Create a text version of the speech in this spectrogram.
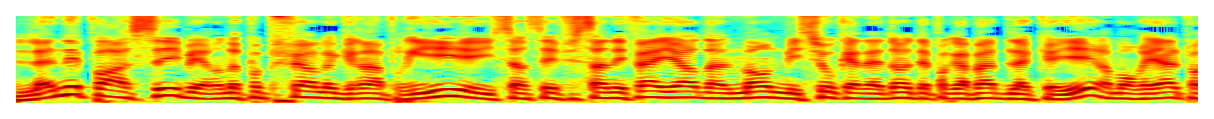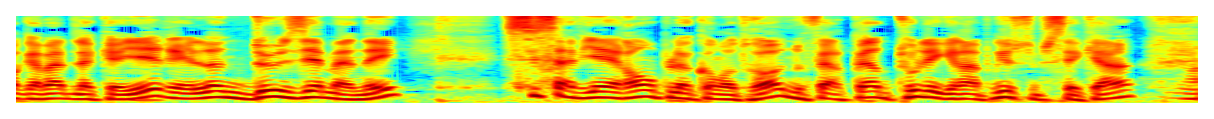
L'année passée, ben, on n'a pas pu faire le Grand Prix. Il s'en s'en est fait ailleurs dans le monde, mais ici au Canada, on n'était pas capable de l'accueillir. À Montréal, pas capable de l'accueillir. Et là, une deuxième année, si ça vient rompre le contrat, nous faire perdre tous les Grands Prix subséquents, Ouais.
